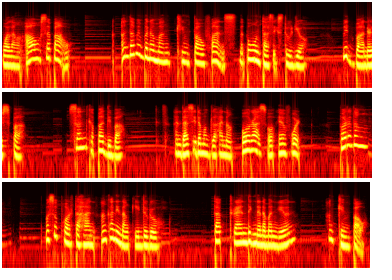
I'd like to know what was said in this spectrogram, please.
Walang aw sa pao. Ang dami ba naman King Pao fans na pumunta sa studio? With banners pa. San ka pa, di ba? Handa sila maglahan ng oras o effort para lang masuportahan ang kanilang idolo. Top trending na naman yun, ang Kim Pao.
